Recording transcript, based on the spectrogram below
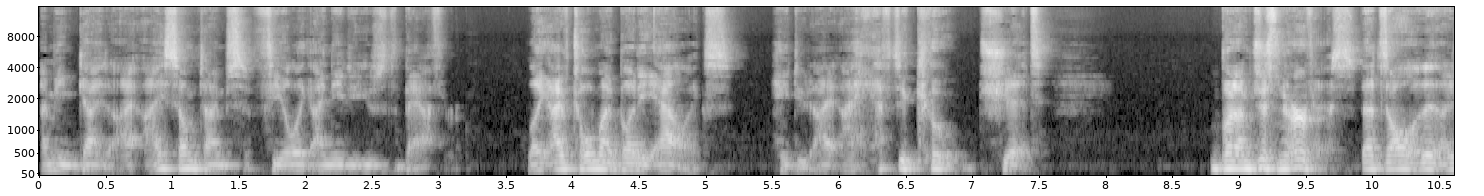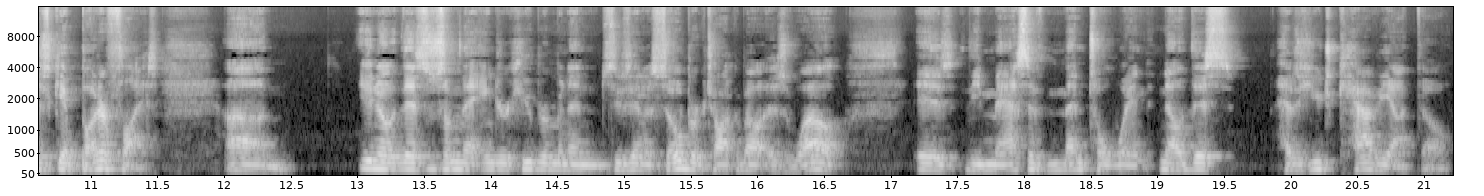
I mean, guys, I, I sometimes feel like I need to use the bathroom. Like I've told my buddy Alex, hey, dude, I, I have to go shit, but I'm just nervous. That's all it is. I just get butterflies. Um, you know, this is something that Andrew Huberman and Susanna Soberg talk about as well is the massive mental win. Now, this has a huge caveat though.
